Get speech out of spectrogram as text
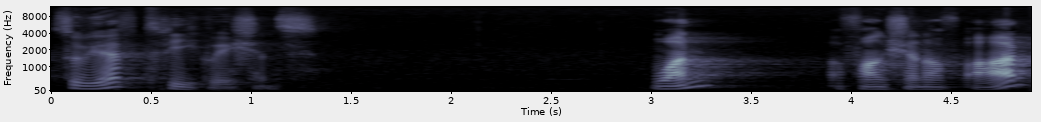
so we have 3 equations. One a function of r,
